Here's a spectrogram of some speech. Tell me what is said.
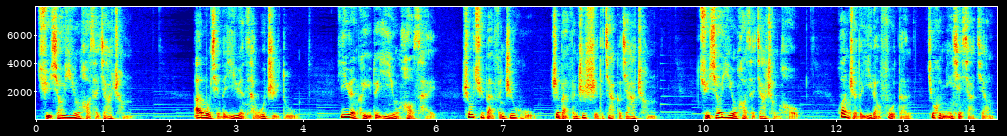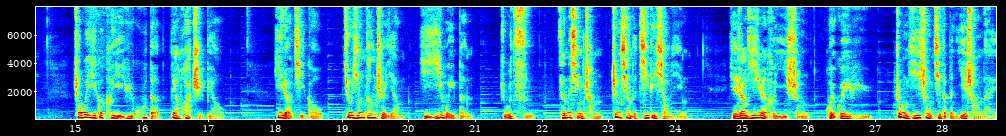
取消医用耗材加成。按目前的医院财务制度，医院可以对医用耗材收取百分之五至百分之十的价格加成。取消医用耗材加成后，患者的医疗负担就会明显下降，成为一个可以预估的量化指标。医疗机构就应当这样以医为本，如此才能形成正向的激励效应，也让医院和医生回归于重医重技的本业上来。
